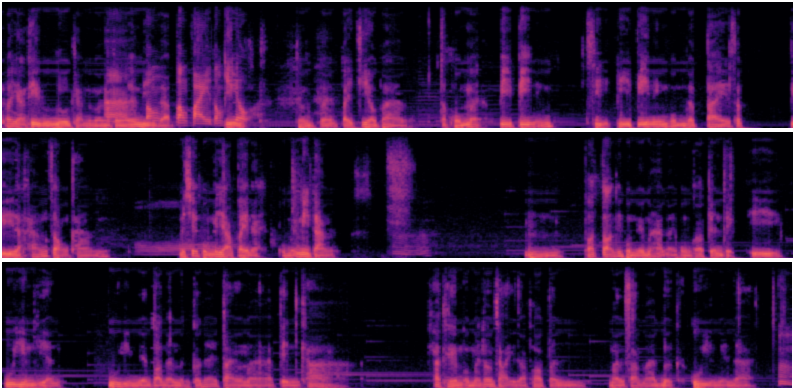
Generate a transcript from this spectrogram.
ก็อย่างที่รู้ๆกันมันอ่าก็จะมีต้องแบบต้องไปต้องเที่ยวต้องไปไปเที่ยวบ้าง แต่ผมอะปีปีหนึ่งสี่ปีปีหนึ่งผมจะไปสัก ปีละครั้งสองครั้งอ๋อไม่ใช่ผมไม่อยากไปนะ ผมไม่มีตังค์อืมอืม เพราะตอนที่ผมเรียนมหาลัยผมก็เป็นเด็กที่กู้ยืมเรียนกู้ยืมเรียนตอนนั้นมันก็ได้ตังค์มาเป็นค่า ค่าเทอมผมไม่ต้องจ่ายอยู่แล้วเพราะมันมันสามารถเบิกกับกู้ยืมเรียนได้อืม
